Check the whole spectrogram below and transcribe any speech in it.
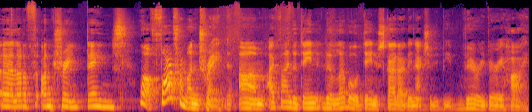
a lot of untrained Danes. Well, far from untrained, um, I find the Dan- the level of Danish skydiving actually to be very, very high.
